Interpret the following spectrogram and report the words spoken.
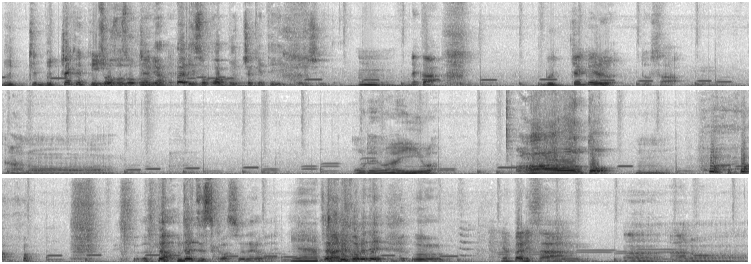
ぶっちゃぶっちゃけていい？そうそうそう。ちゃけて。やっぱりそこはぶっちゃけていってほしい。ねうん。なんかぶっちゃけるとさ、あのー、俺はいいわ。ああほんと。うん なんでですかそれは。いややっぱり。これでうん。うんやっぱりさ、うん、あの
